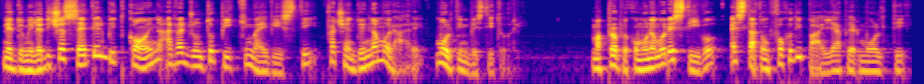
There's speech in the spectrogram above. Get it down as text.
Nel 2017 il Bitcoin ha raggiunto picchi mai visti, facendo innamorare molti investitori. Ma proprio come un amore estivo è stato un fuoco di paglia per molti,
